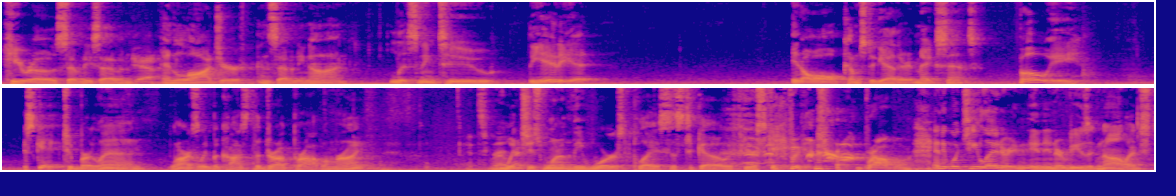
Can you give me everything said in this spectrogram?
Heroes 77, Yeah. and Lodger in 79. Listening to The Idiot, it all comes together. It makes sense. Bowie escaped to Berlin largely because of the drug problem, right? It's. Which is one of the worst places to go if you're escaping a drug problem. And which he later in, in interviews acknowledged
